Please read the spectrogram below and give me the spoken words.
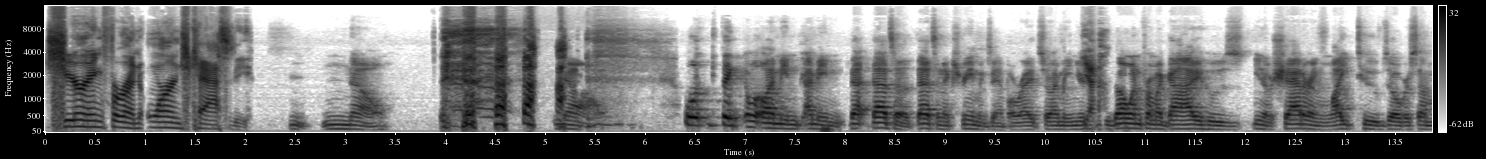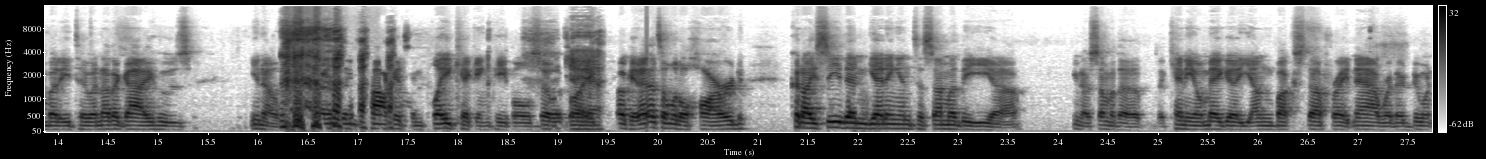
cheering for an Orange Cassidy? No. no. Well, think. Well, I mean, I mean that that's a that's an extreme example, right? So, I mean, you're, yeah. you're going from a guy who's you know shattering light tubes over somebody to another guy who's you know hands in pockets and play kicking people. So it's yeah, like, yeah. okay, that's a little hard could I see them getting into some of the, uh, you know, some of the the Kenny Omega Young Buck stuff right now, where they're doing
